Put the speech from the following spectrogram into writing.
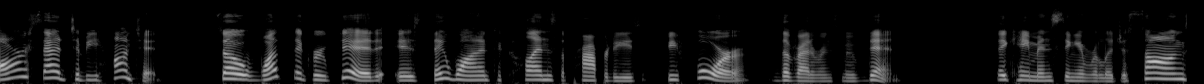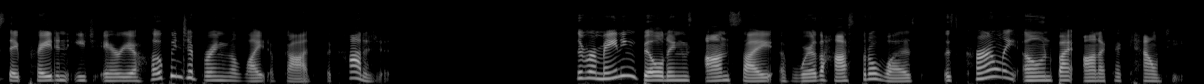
are said to be haunted. So, what the group did is they wanted to cleanse the properties before the veterans moved in. They came in singing religious songs, they prayed in each area, hoping to bring the light of God to the cottages. The remaining buildings on site of where the hospital was is currently owned by Anoka County.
